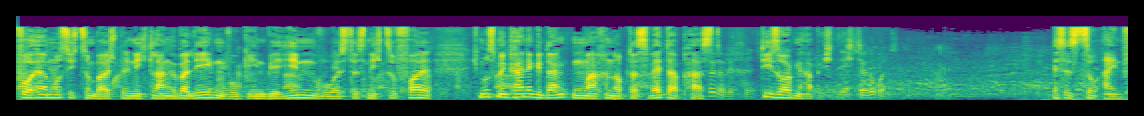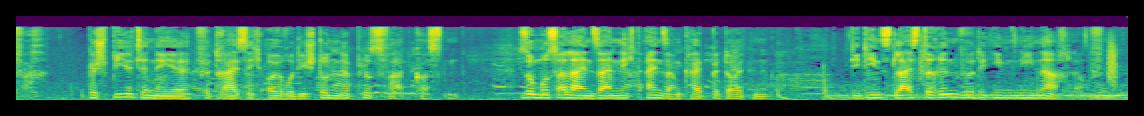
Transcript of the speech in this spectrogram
Vorher muss ich zum Beispiel nicht lang überlegen, wo gehen wir hin, wo ist es nicht so voll. Ich muss mir keine Gedanken machen, ob das Wetter passt. Die Sorgen habe ich nicht. Es ist so einfach. Gespielte Nähe für 30 Euro die Stunde plus Fahrtkosten. So muss Alleinsein nicht Einsamkeit bedeuten. Die Dienstleisterin würde ihm nie nachlaufen.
